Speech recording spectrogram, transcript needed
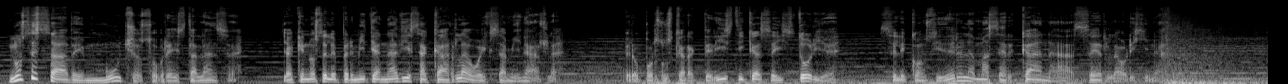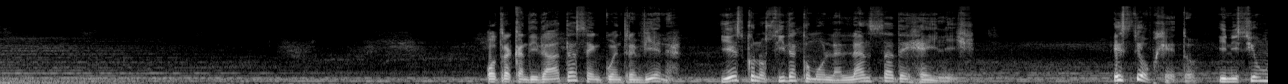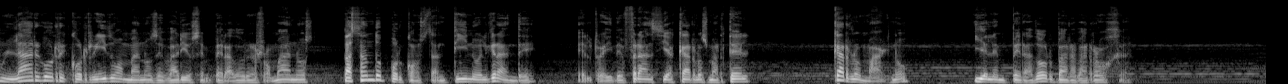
No se sabe mucho sobre esta lanza, ya que no se le permite a nadie sacarla o examinarla, pero por sus características e historia, se le considera la más cercana a ser la original. Otra candidata se encuentra en Viena y es conocida como la lanza de Heilig. Este objeto inició un largo recorrido a manos de varios emperadores romanos pasando por Constantino el Grande, el rey de Francia Carlos Martel, Magno y el emperador Barbarroja.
